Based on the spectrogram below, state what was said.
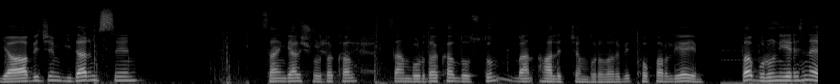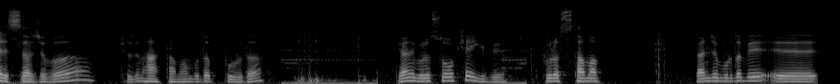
Ya abicim gider misin? Sen gel şurada kal. Sen burada kal dostum. Ben halledeceğim buraları bir toparlayayım. Da bunun yeri neresi acaba? Çözüm. Ha tamam bu da burada. Yani burası okey gibi. Burası tamam. Bence burada bir e,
